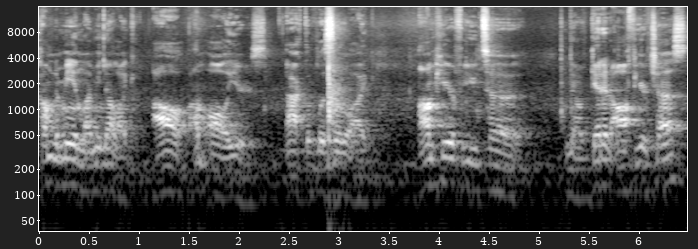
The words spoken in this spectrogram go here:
come to me and let me know. Like I'll, I'm all ears, active listening. Like I'm here for you to, you know, get it off your chest.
